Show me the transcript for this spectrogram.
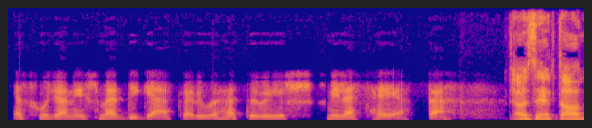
ez hogyan és meddig elkerülhető, és mi lesz helyette. Azért a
